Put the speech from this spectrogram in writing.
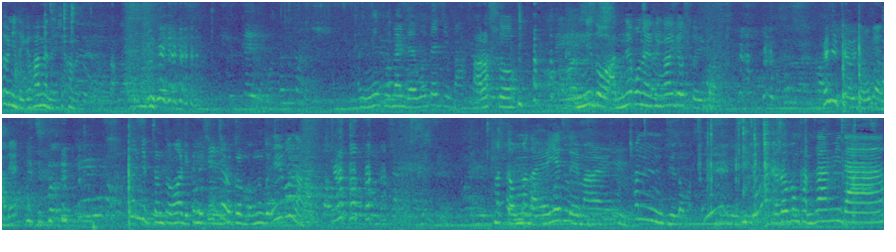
소연이 되게 화면 의식하면서 먹는다 그말 내보내지 마. 알았어 언니도 안 내보낼 생각이었어 이거 편집자 왜 넣으면 안 돼? 편집점 동아리 근데 실제로 그럼 먹는 거 1분 남았어 맞다 엄마 나 ASMR 1000뷰 넘었어 여러분 감사합니다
